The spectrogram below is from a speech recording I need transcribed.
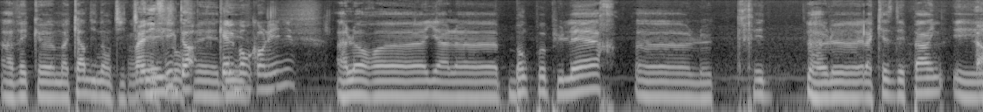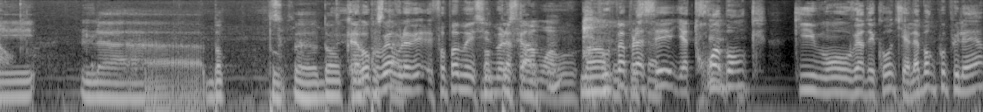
avec euh, ma carte d'identité. Magnifique. Ils ont Dans fait quelle des- banque en ligne? Alors, euh, il y a la Banque Populaire, le cré- euh, le- la Caisse d'épargne et la Banque, euh, banque La banque ouverte, vous l'avez. Il ne faut pas essayer de me la faire à moi. Vous Non, ne pouvez pas placer. Il y a trois banques qui m'ont ouvert des comptes. Il y a la Banque Populaire.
